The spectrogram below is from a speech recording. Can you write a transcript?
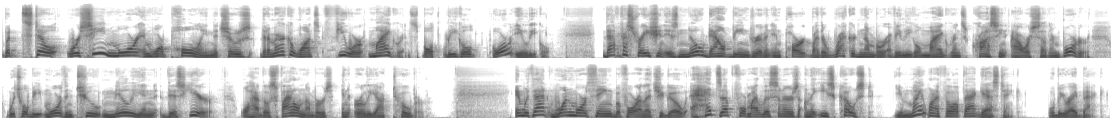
But still, we're seeing more and more polling that shows that America wants fewer migrants, both legal or illegal. That frustration is no doubt being driven in part by the record number of illegal migrants crossing our southern border, which will be more than 2 million this year. We'll have those final numbers in early October. And with that, one more thing before I let you go a heads up for my listeners on the East Coast. You might want to fill up that gas tank. We'll be right back.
